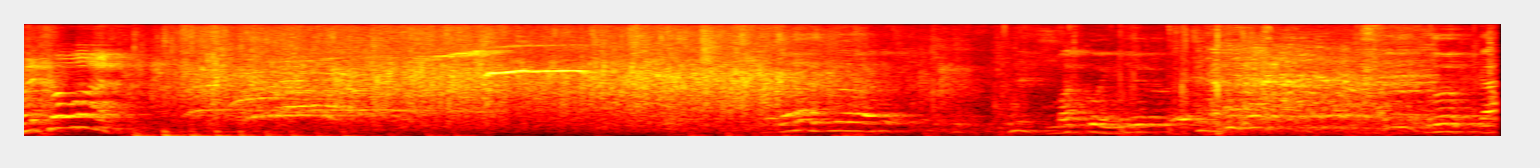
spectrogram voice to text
Mas calma! Maconheiro. Ô, cara.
